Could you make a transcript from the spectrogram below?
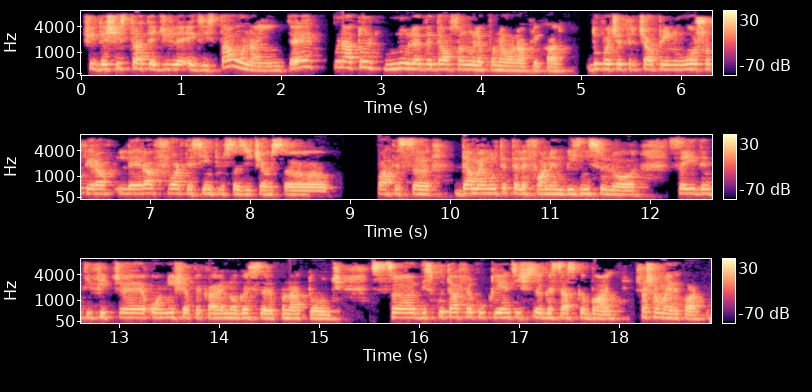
Și deși strategiile existau înainte, până atunci nu le vedeau sau nu le puneau în aplicare. După ce treceau prin workshop, era, le era foarte simplu, să zicem, să poate să dea mai multe telefoane în businessul lor, să identifice o nișă pe care nu o găseseră până atunci, să discute altfel cu clienții și să găsească bani și așa mai departe.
